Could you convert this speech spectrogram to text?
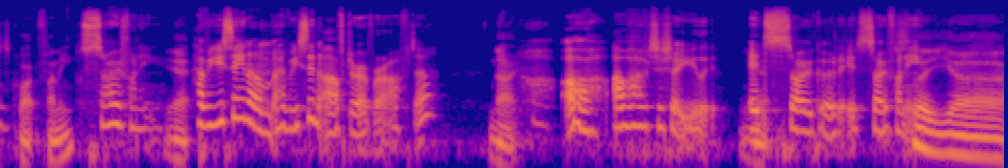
is quite funny. so funny. Yeah, Have you seen um? Have you seen After Ever After? no, Oh, I'll have to show you. Yeah. It's so good. It's so funny. So, uh,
